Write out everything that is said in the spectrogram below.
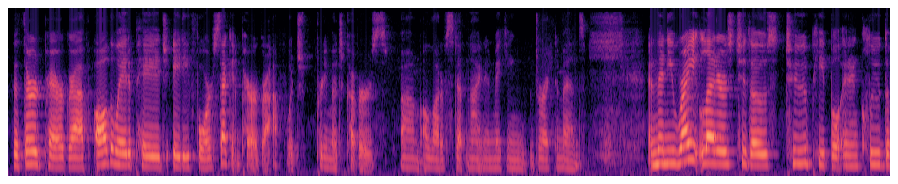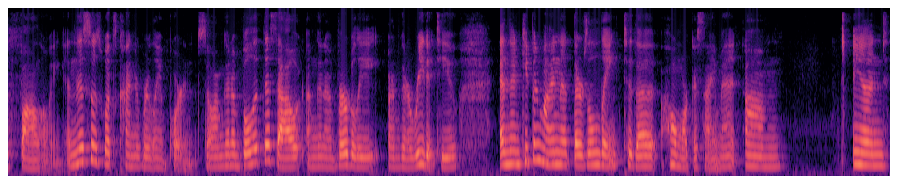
the third paragraph, all the way to page 84, second paragraph, which pretty much covers um, a lot of step nine in making direct amends. And then you write letters to those two people and include the following. And this is what's kind of really important. So I'm going to bullet this out. I'm going to verbally, I'm going to read it to you. And then keep in mind that there's a link to the homework assignment. Um, and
